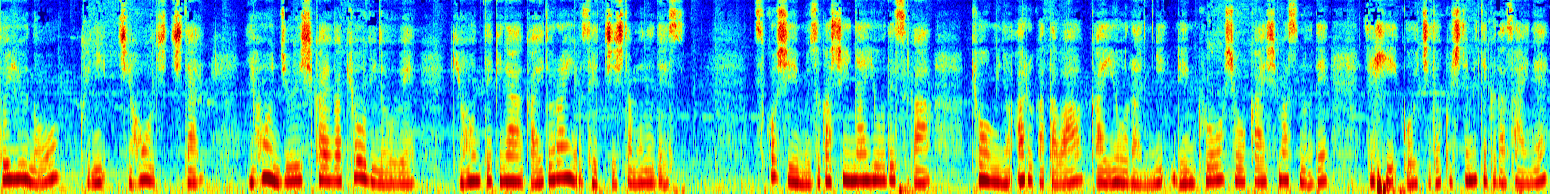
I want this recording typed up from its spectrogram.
というのを国地方自治体日本獣医師会が協議の上基本的なガイドラインを設置したものです。少し難しい内容ですが興味のある方は概要欄にリンクを紹介しますので是非ご一読してみてくださいね。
